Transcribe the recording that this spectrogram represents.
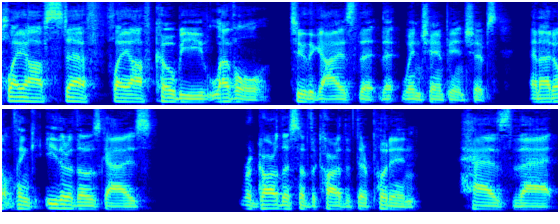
playoff Steph, playoff Kobe level to the guys that that win championships. And I don't think either of those guys, regardless of the car that they're put in, has that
